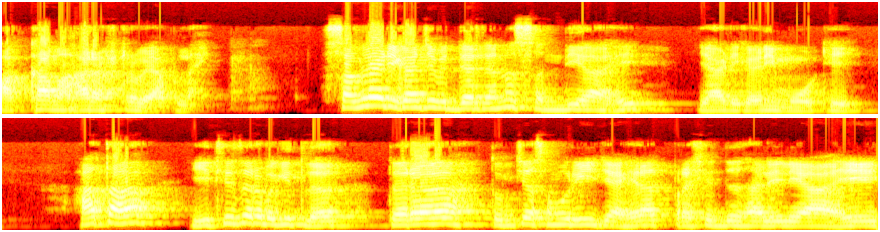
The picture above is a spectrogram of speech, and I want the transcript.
अख्खा महाराष्ट्र व्यापला आहे. सगळ्या ठिकाणच्या विद्यार्थ्यांना संधी आहे या ठिकाणी मोठी. आता इथे जर बघितलं तर तुमच्यासमोर ही जाहिरात प्रसिद्ध झालेली आहे.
